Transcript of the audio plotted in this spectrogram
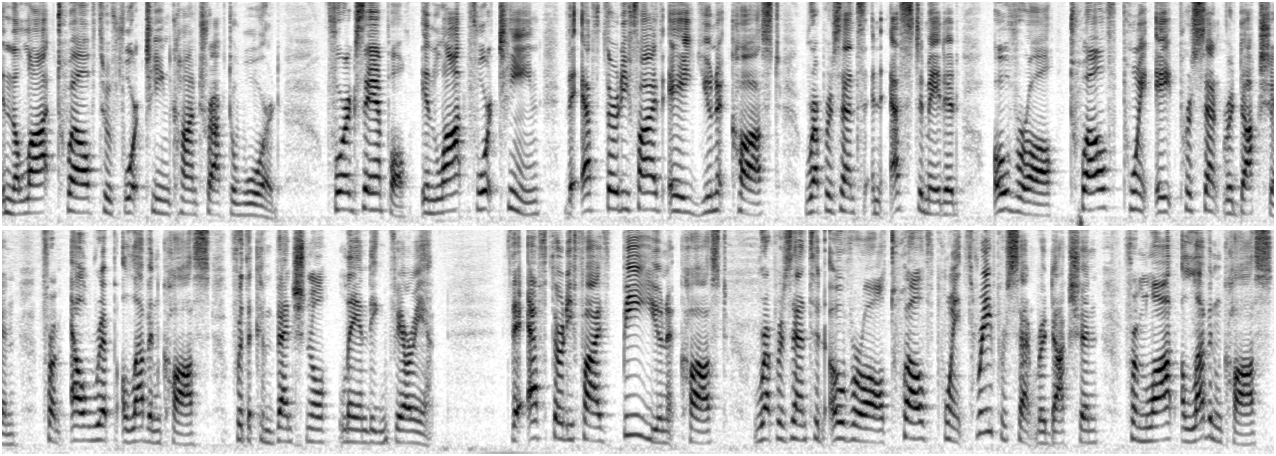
in the Lot 12 through 14 contract award. For example, in Lot 14, the F 35A unit cost represents an estimated overall 12.8% reduction from LRIP 11 costs for the conventional landing variant. The F 35B unit cost represents an overall 12.3% reduction from Lot 11 costs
